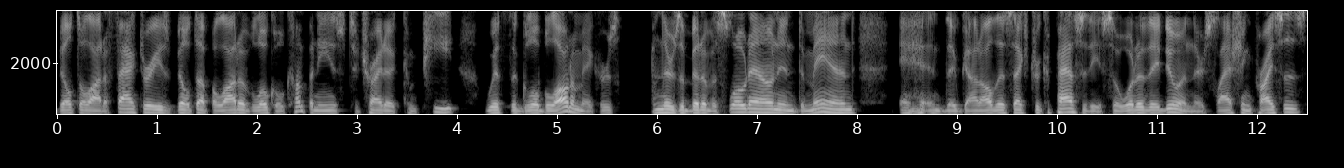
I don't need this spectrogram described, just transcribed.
built a lot of factories, built up a lot of local companies to try to compete with the global automakers. And there's a bit of a slowdown in demand and they've got all this extra capacity. So what are they doing? They're slashing prices,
